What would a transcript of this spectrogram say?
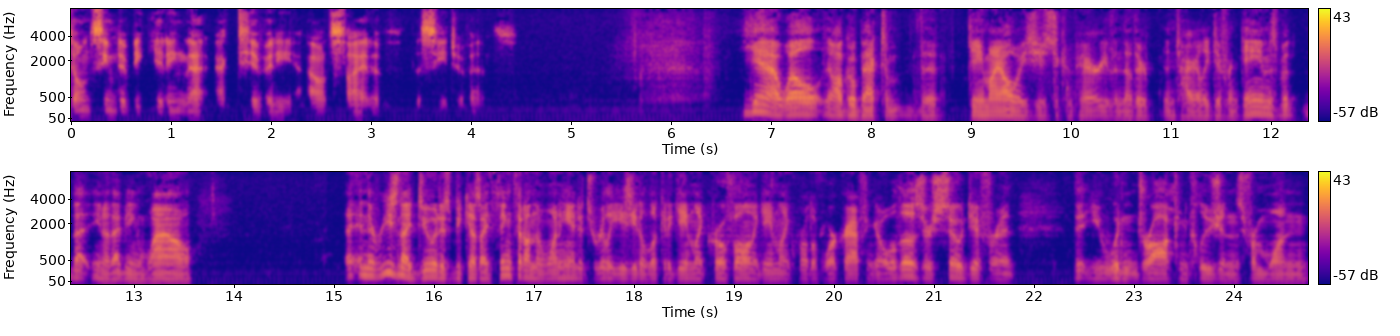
don't seem to be getting that activity outside of the siege events. Yeah, well, I'll go back to the game I always use to compare, even though they're entirely different games. But that you know, that being WoW, and the reason I do it is because I think that on the one hand, it's really easy to look at a game like Crowfall and a game like World of Warcraft and go, well, those are so different that you wouldn't draw conclusions from one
